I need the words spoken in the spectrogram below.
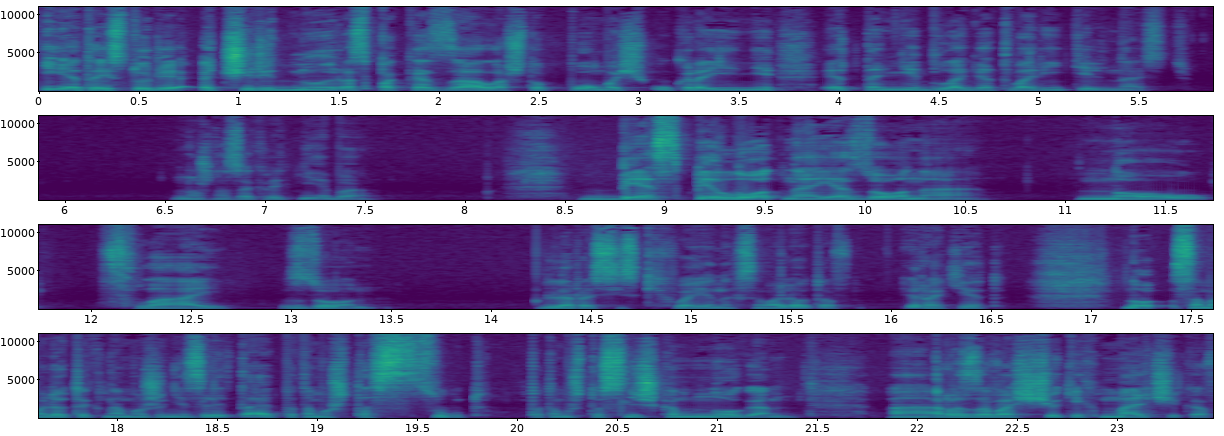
И эта история очередной раз показала, что помощь Украине – это не благотворительность. Нужно закрыть небо. Беспилотная зона – no-fly zone для российских военных самолетов и ракет. Но самолеты к нам уже не залетают, потому что суд, потому что слишком много а, розовощеких мальчиков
